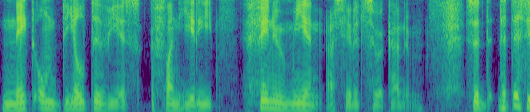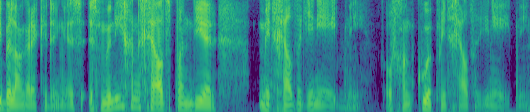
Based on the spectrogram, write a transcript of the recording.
net om deel te wees van hierdie fenomeen as jy dit so kan noem. So dit is die belangrike ding is is moenie gaan geld spandeer met geld wat jy nie het nie of gaan koop met geld wat jy nie het nie.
